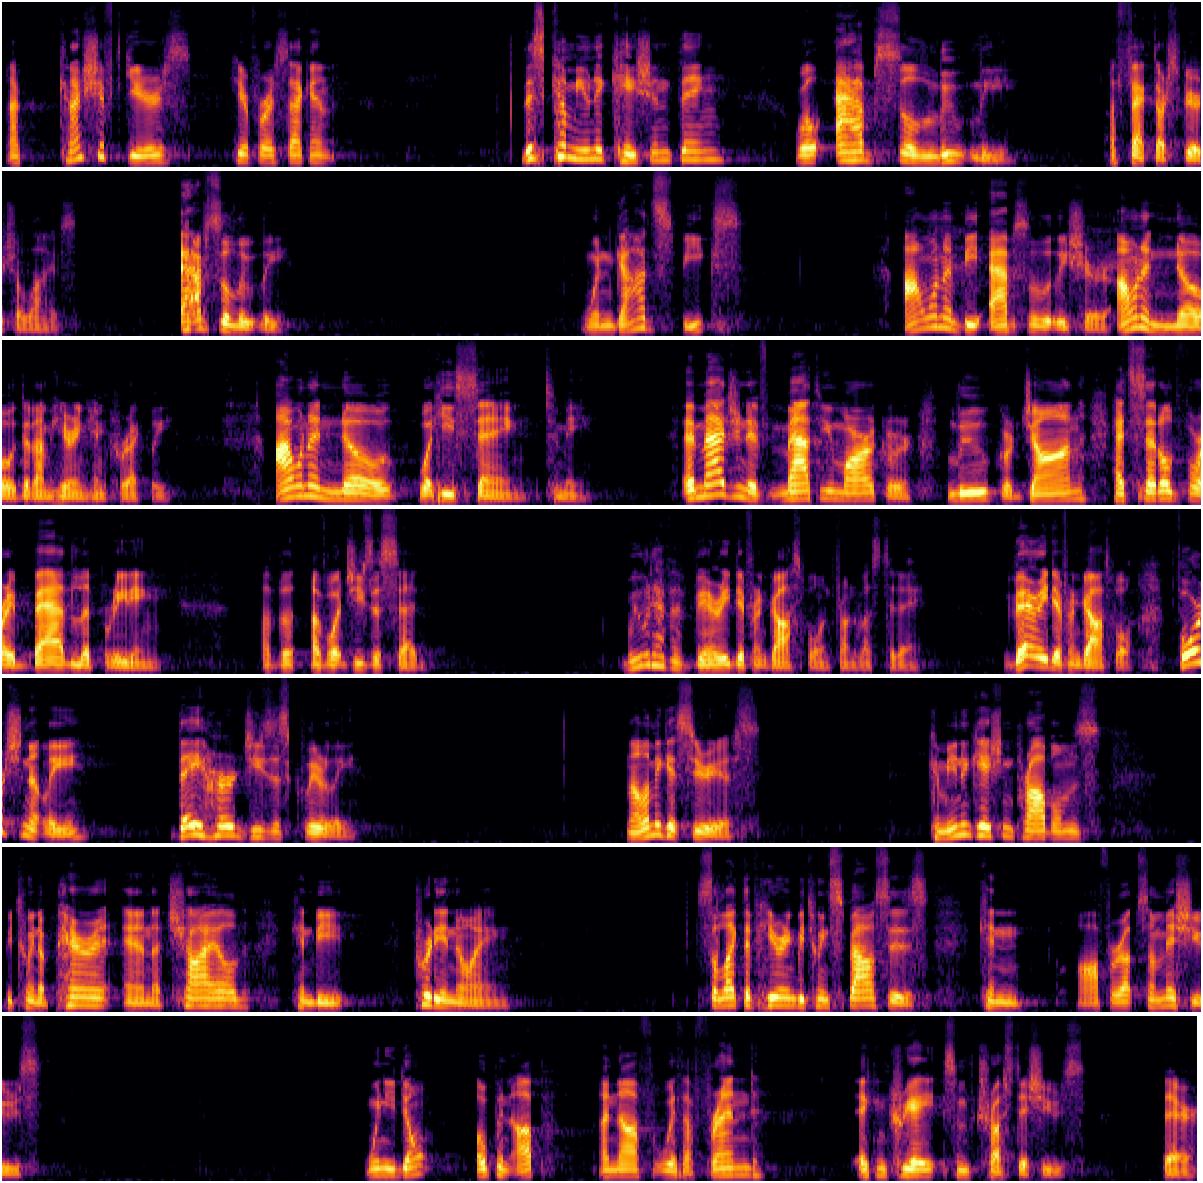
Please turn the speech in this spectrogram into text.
Now, can I shift gears here for a second? This communication thing will absolutely affect our spiritual lives. Absolutely when God speaks, I want to be absolutely sure. I want to know that I'm hearing him correctly. I want to know what he's saying to me. Imagine if Matthew, Mark, or Luke, or John had settled for a bad lip reading of, the, of what Jesus said. We would have a very different gospel in front of us today. Very different gospel. Fortunately, they heard Jesus clearly. Now, let me get serious. Communication problems between a parent and a child can be pretty annoying. Selective hearing between spouses can offer up some issues. When you don't open up enough with a friend, it can create some trust issues there.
